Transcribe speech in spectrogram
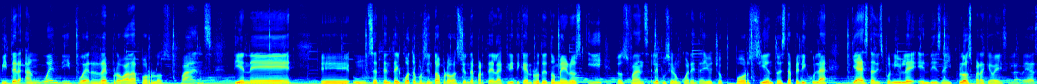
Peter and Wendy fue reprobada por los fans. Tiene eh, un 74% de aprobación de parte de la crítica en Rotten Tomatoes y los fans le pusieron 48%. Esta película ya está disponible en Disney Plus para que vayas y la veas.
